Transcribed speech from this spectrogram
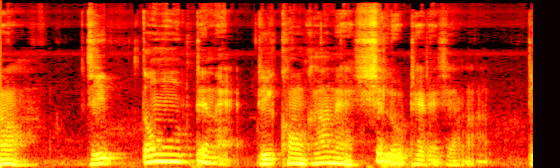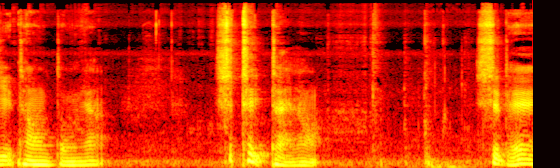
နော်ဒီ3တင်နဲ့ဒီခွန်ခါနဲ့ရှစ်လို့ထည့်တဲ့ချိန်မှာဒီအထောင်3ညရှစ်ထိပ်ထိုင်တော့ရှစ်တယ်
